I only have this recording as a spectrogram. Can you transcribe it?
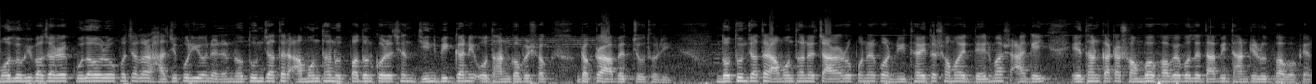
মৌলভীবাজারের কুলাউড়া উপজেলার হাজিপুর ইউনিয়নে নতুন জাতের আমন ধান উৎপাদন করেছেন জিন বিজ্ঞানী ও ধান গবেষক ডক্টর আবেদ চৌধুরী। নতুন জাতের আমন ধানের চারা রোপণের পর নির্ধারিত সময়ে দেড় মাস আগেই এ ধান কাটা সম্ভব হবে বলে দাবি ধানটির উদ্ভাবকের।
